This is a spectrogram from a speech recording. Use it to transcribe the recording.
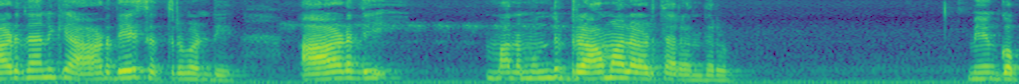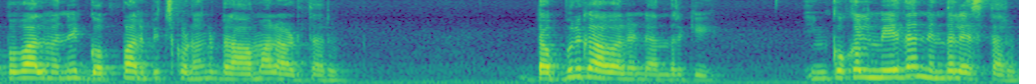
ఆడదానికి ఆడదే శత్రువు అండి ఆడది మన ముందు డ్రామాలు ఆడతారు అందరూ. మేము గొప్ప వాళ్ళమని గొప్ప అనిపించుకోవడానికి డ్రామాలు ఆడతారు. డబ్బులు కావాలండి అందరికీ. ఇంకొకరి మీద నిందలేస్తారు.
